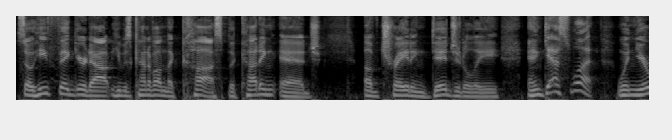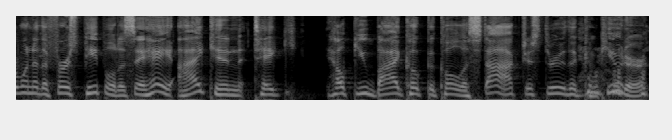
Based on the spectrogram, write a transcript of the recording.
So he figured out he was kind of on the cusp, the cutting edge of trading digitally. And guess what? When you're one of the first people to say, hey, I can take help you buy Coca-Cola stock just through the computer.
